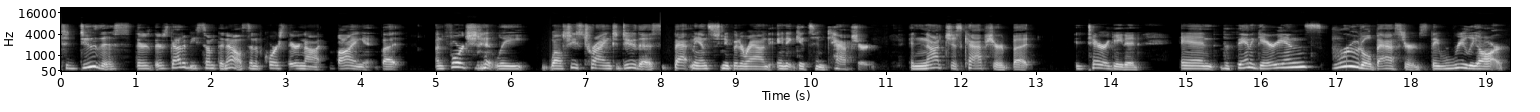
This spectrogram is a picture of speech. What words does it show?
to do this. There there's gotta be something else. And of course they're not buying it. But unfortunately, while she's trying to do this, Batman's snooping around and it gets him captured. And not just captured, but interrogated. And the Thanagarians, brutal bastards. They really are.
